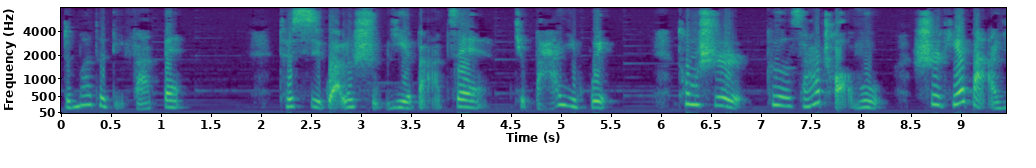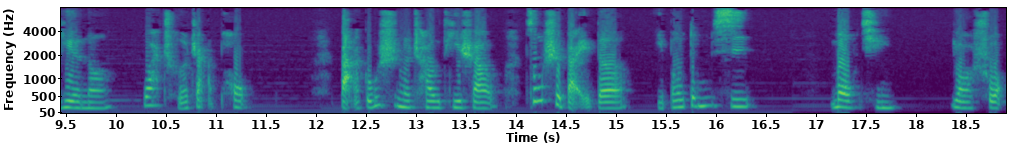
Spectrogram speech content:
都没得地方摆。他习惯了树叶半载就扒一回，同时隔三差五、十天半夜呢往车站跑。办公室的抽屉上总是备的一包东西：毛巾、牙刷。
